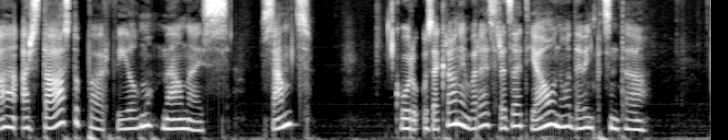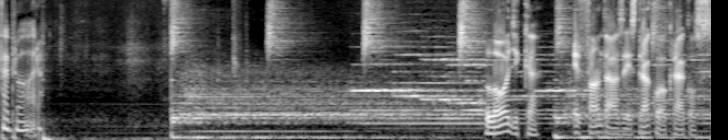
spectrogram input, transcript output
ar stāstu par filmu Melnais samts kuru uz ekrāniem varēs redzēt jau no 19. februāra. Loģika ir fantāzijas trakokrekls.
